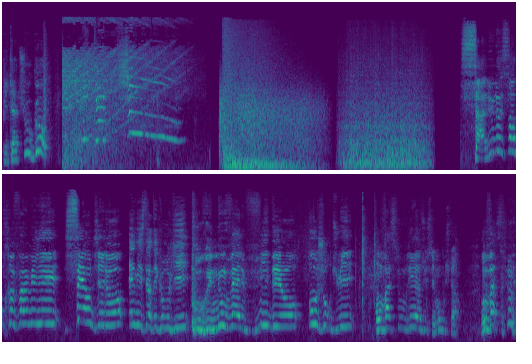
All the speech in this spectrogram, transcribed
Pikachu, go Salut le centre familier, c'est Angelo Et Mister Tekurugi pour une nouvelle vidéo. Aujourd'hui, on va s'ouvrir du... C'est mon booster. On va s'ouvrir,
